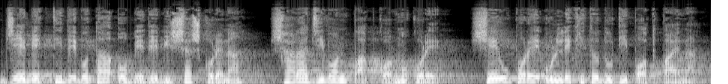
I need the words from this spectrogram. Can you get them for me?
যে ব্যক্তি দেবতা ও বেদে বিশ্বাস করে না, সারা জীবন পাপ কর্ম করে, সে উপরে উল্লেখিত দুটি পথ পায় না।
